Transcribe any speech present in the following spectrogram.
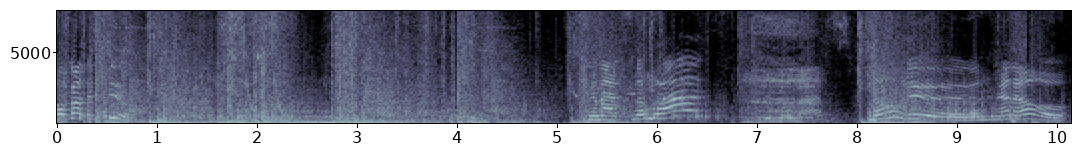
Oh god, there's two. No mats, no mats! You have no mats? No, dude. I ran out.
